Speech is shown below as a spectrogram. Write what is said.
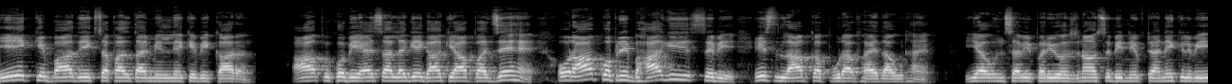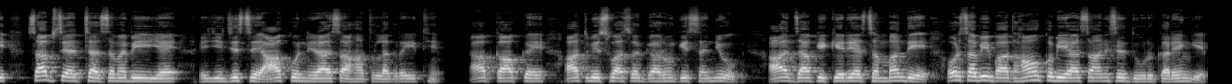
एक के बाद एक सफलता मिलने के भी कारण। आपको भी ऐसा लगेगा कि आप अजय हैं और आपको अपने भाग्य से भी इस लाभ का पूरा फ़ायदा उठाएँ। यह उन सभी परियोजनाओं से भी निपटाने के लिए भी सबसे अच्छा समय भी यह, जिससे आपको निराशा हाथ लग रही थी। आपका आपके आत्मविश्वास और घरों की संयोग आज आपके करियर संबंधी और सभी बाधाओं को भी आसानी से दूर करेंगे।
